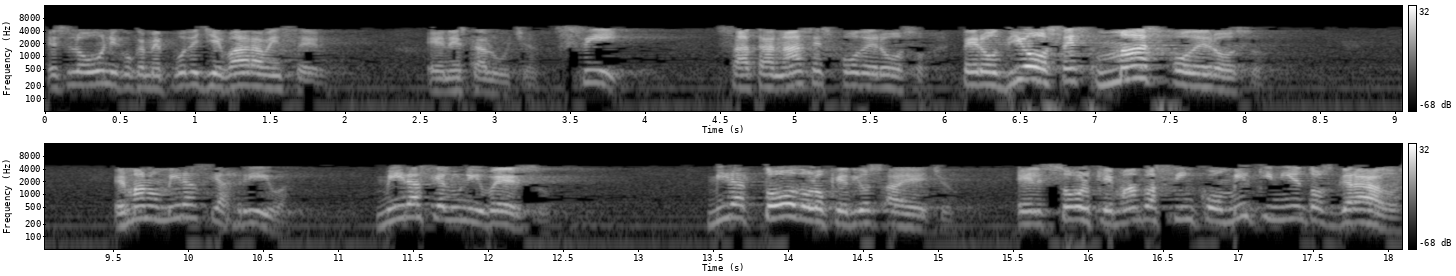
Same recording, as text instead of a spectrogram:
es lo único que me puede llevar a vencer en esta lucha. Sí, Satanás es poderoso, pero Dios es más poderoso. Hermano, mira hacia arriba, mira hacia el universo, mira todo lo que Dios ha hecho. El sol quemando a 5.500 grados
